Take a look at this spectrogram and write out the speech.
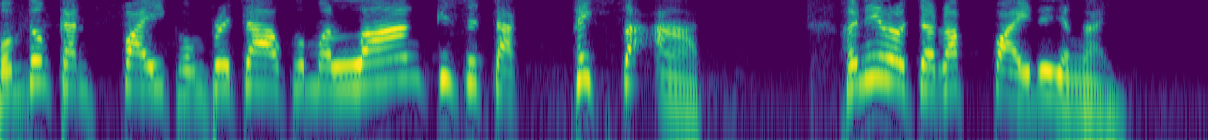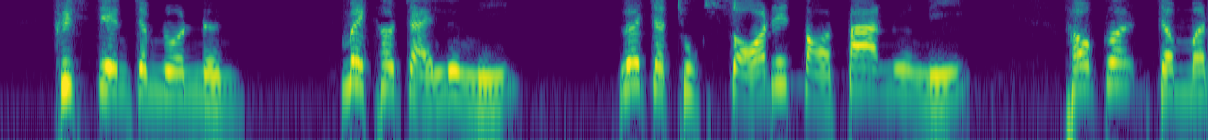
ผมต้องการไฟของพระเจ้าเข้ามาล้างคริสตจักรให้สะอาดคราวนี้เราจะรับไฟได้ยังไง คริสเตียนจำนวนหนึ่งไม่เข้าใจเรื่องนี้ และจะถูกสอนให้ต่อต้านเรื่องนี้ เขาก็จะมา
